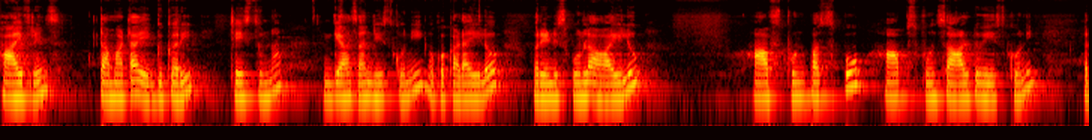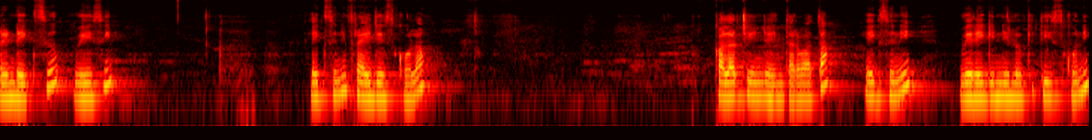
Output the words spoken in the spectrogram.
హాయ్ ఫ్రెండ్స్ టమాటా ఎగ్ కర్రీ చేస్తున్నా. గ్యాస్ ఆన్ చేసుకొని ఒక కడాయిలో రెండు స్పూన్ల ఆయిల్ హాఫ్ స్పూన్ పసుపు హాఫ్ స్పూన్ సాల్ట్ వేసుకొని రెండు ఎగ్స్ వేసి ఎగ్స్ని ఫ్రై చేసుకోవాలా. కలర్ చేంజ్ అయిన తర్వాత ఎగ్స్ని వేరే గిన్నెలోకి తీసుకొని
